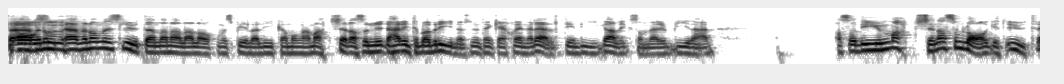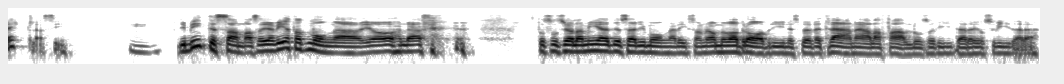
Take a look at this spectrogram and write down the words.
för Ja, även, så- om, även om i slutändan alla lag kommer spela lika många matcher, alltså nu, det här är inte bara Brynäs, nu tänker jag generellt i en liga liksom när det blir det här. Alltså det är ju matcherna som laget utvecklas i. Mm. Det blir inte samma, alltså jag vet att många, jag läser på sociala medier så är det ju många liksom, ja men vad bra Brynäs behöver träna i alla fall och så vidare och så vidare.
